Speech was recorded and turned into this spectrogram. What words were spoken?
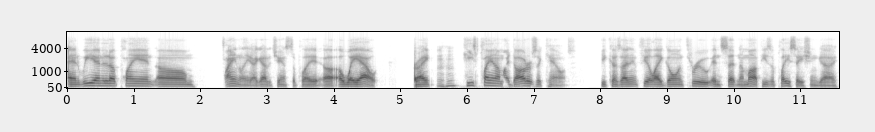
And we ended up playing. Um, finally, I got a chance to play uh, a way out, right? Mm-hmm. He's playing on my daughter's account because I didn't feel like going through and setting him up. He's a PlayStation guy,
